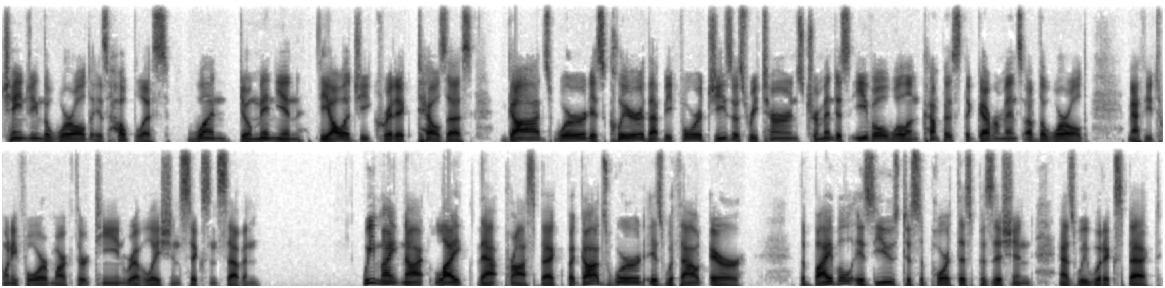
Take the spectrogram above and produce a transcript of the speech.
changing the world is hopeless. One dominion theology critic tells us God's word is clear that before Jesus returns, tremendous evil will encompass the governments of the world. Matthew 24, Mark 13, Revelation 6 and 7. We might not like that prospect, but God's word is without error. The Bible is used to support this position, as we would expect.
